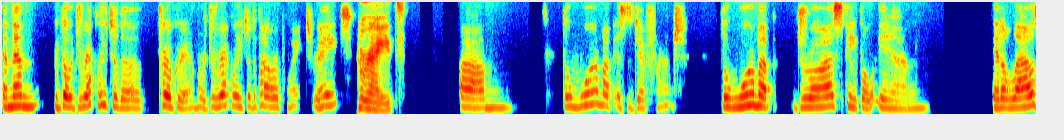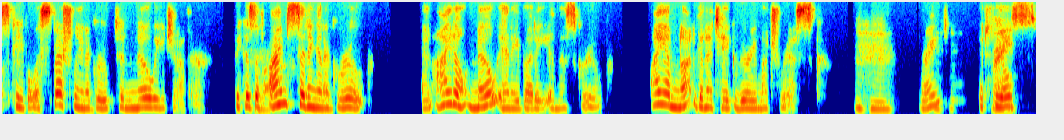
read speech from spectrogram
and then we go directly to the program or directly to the PowerPoint, right? Right. Um, the warm up is different. The warm up draws people in. It allows people, especially in a group, to know each other. Because if I'm sitting in a group and I don't know anybody in this group, I am not going to take very much risk. Mm-hmm. Right? Mm-hmm. It feels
